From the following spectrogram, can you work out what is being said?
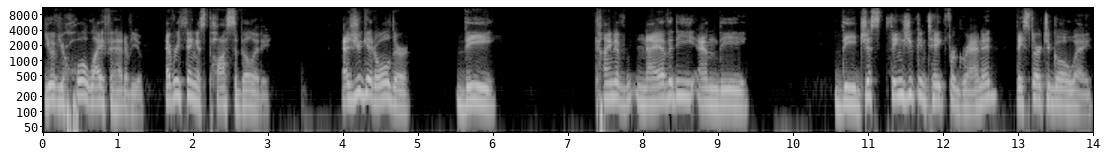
you have your whole life ahead of you, everything is possibility. As you get older, the kind of naivety and the the just things you can take for granted they start to go away.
